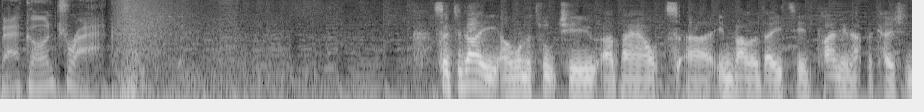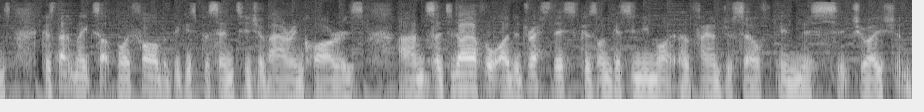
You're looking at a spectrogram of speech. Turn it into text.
back on track. So today I want to talk to you about uh, invalidated planning applications because that makes up by far the biggest percentage of our inquiries. Um, so today I thought I'd address this because I'm guessing you might have found yourself in this situation.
